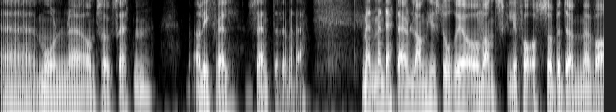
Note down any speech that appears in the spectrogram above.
eh, moren eh, omsorgsretten. Allikevel så endte det med det. Men, men dette er jo en lang historie og vanskelig for oss å bedømme hva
